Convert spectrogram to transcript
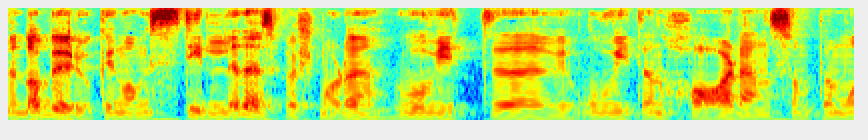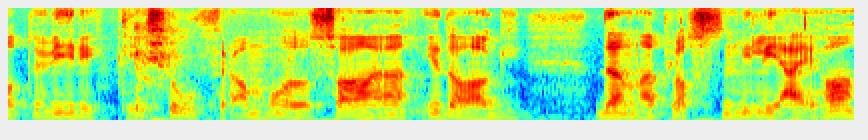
men da bør du ikke engang stille det spørsmålet, hvorvidt, eh, hvorvidt en har den som på en måte virkelig sto fram og sa i dag denne plassen vil jeg ha.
